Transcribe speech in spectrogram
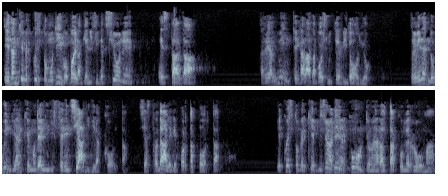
Ed anche per questo motivo poi la pianificazione è stata realmente calata poi sul territorio, prevedendo quindi anche modelli differenziati di raccolta, sia stradale che porta a porta, e questo perché bisogna tener conto in una realtà come Roma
